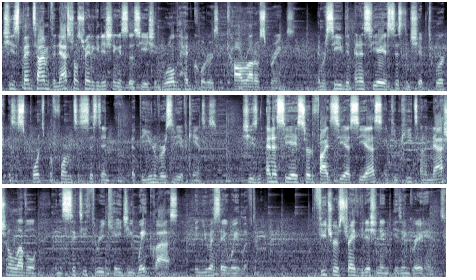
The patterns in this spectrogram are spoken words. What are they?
She has spent time at the National Strength and Conditioning Association World Headquarters in Colorado Springs and received an NSCA assistantship to work as a sports performance assistant at the University of Kansas. She's an NSCA certified CSCS and competes on a national level in the 63 kg weight class in USA weightlifting. The future of strength conditioning is in great hands.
